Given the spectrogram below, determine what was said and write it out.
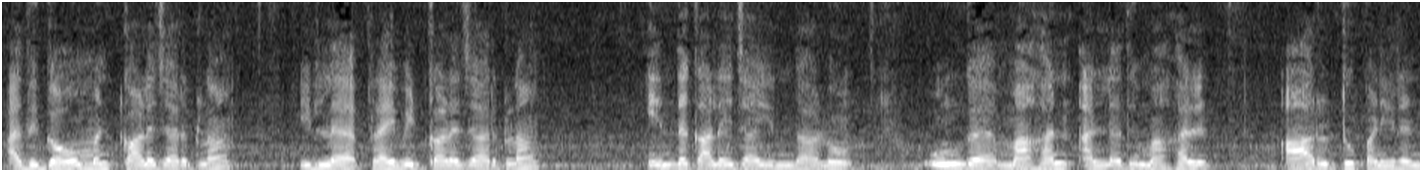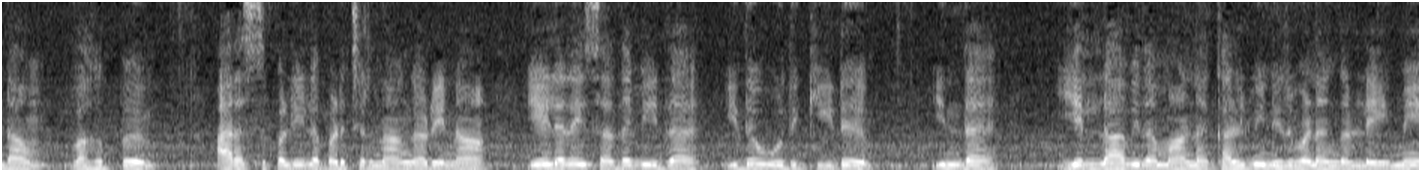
அது கவர்மெண்ட் காலேஜாக இருக்கலாம் இல்லை ப்ரைவேட் காலேஜாக இருக்கலாம் எந்த காலேஜாக இருந்தாலும் உங்கள் மகன் அல்லது மகள் ஆறு டு பன்னிரெண்டாம் வகுப்பு அரசு பள்ளியில் படிச்சிருந்தாங்க அப்படின்னா ஏழரை சதவீத இட ஒதுக்கீடு இந்த எல்லா விதமான கல்வி நிறுவனங்கள்லையுமே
